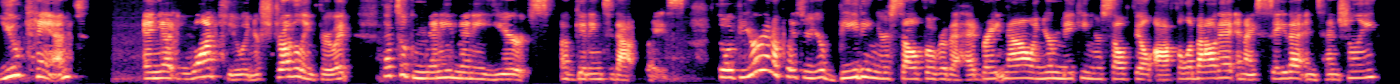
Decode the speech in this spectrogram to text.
you can't, and yet you want to and you're struggling through it that took many many years of getting to that place. So if you're in a place where you're beating yourself over the head right now and you're making yourself feel awful about it and i say that intentionally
